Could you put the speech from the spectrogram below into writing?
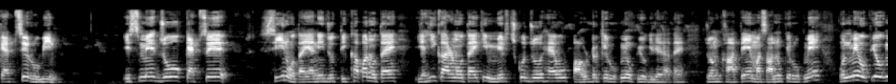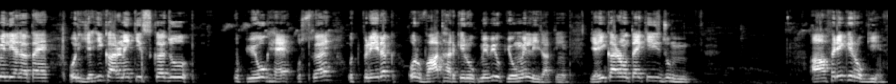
कैप्से रूबीन। इसमें जो कैप्से सीन होता है, यानी जो तीखापन होता है, यही कारण होता है कि मिर्च को जो है वो पाउडर के रूप में उपयोग लिया जाता है। जो हम खाते हैं मसालों के रूप में, उनमें उपयोग में लिया जाता है। और यही कारण है कि इसका जो उपयोग है, उसका उत्प्रेरक और वात हर के रूप में भी उपयोग में ली जाती हैं। यही कारण होता है कि जो आफरे के रोगी हैं,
